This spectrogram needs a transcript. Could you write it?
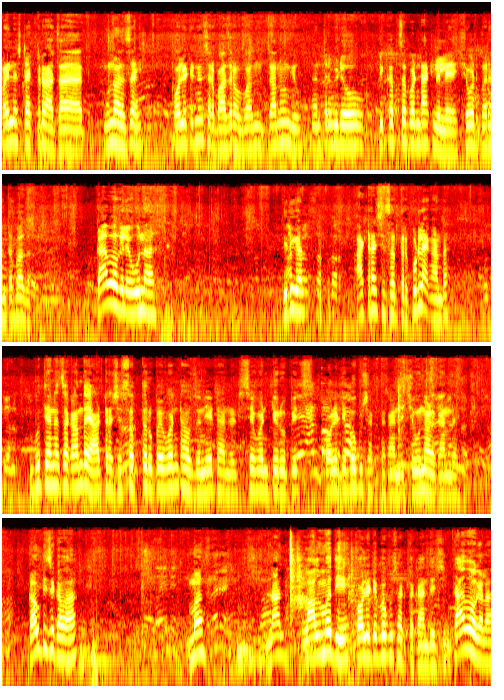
पहिलाच ट्रॅक्टर आता उन्हाळाचा आहे. क्वालिटीनुसार बाजारभाव जाणून घेऊ. नंतर व्हिडिओ पिकअपचा पण टाकलेला आहे. शेवटपर्यंत बघा. काय बघले उन्हाळ? किती घाल अठराशे सत्तर. कुठला आहे कांदा? भुत्यानाचा कांदा आहे. अठराशे सत्तर रुपये one thousand eight hundred seventy rupees quality बघू शकता कांद्याची. उन्हाळ कांदा आहे. गावठीचे का हा मग? लाल. लाल मध्ये क्वालिटी बघू शकता कांद्याची. काय बघायला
